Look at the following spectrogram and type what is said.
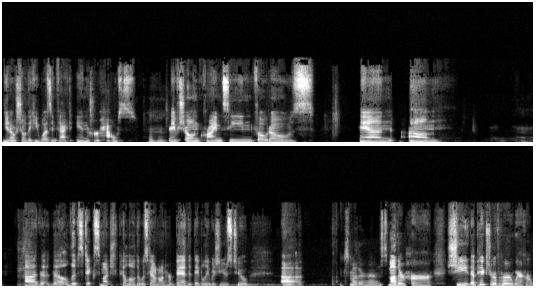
you know, show that he was in fact in her house. Mm-hmm. They've shown crime scene photos and um uh the the lipstick smudged pillow that was found on her bed that they believe was used to uh Smother her. smother her she a picture of her where her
